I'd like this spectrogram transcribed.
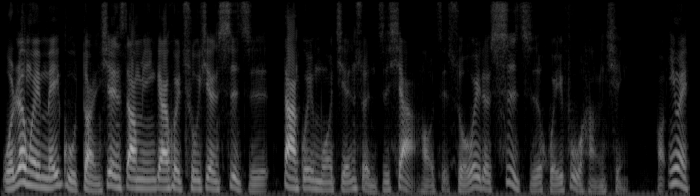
我认为美股短线上面应该会出现市值大规模减损之下，哈，这所谓的市值回复行情。好，因为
